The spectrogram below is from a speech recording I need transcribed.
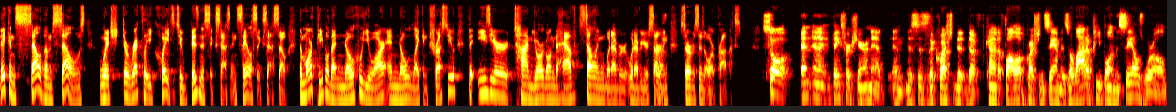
they can sell themselves which directly equates to business success and sales success. So, the more people that know who you are and know, like, and trust you, the easier time you're going to have selling whatever whatever you're selling, sure. services or products. So, and and I, thanks for sharing that. And this is the question, the, the kind of the follow up question, Sam. Is a lot of people in the sales world.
